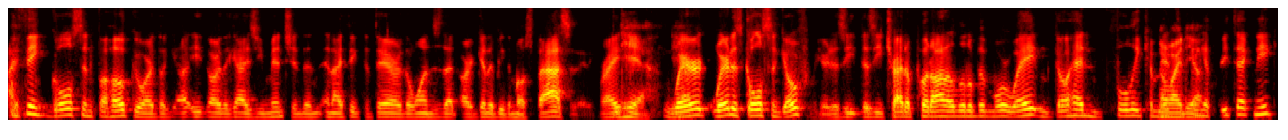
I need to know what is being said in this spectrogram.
I think Golston Fehoko are the uh, are the guys you mentioned, and, and I think that they are the ones that are going to be the most fascinating, right? Yeah, yeah. Where where does Golston go from here? Does he does he try to put on a little bit more weight and go ahead and fully commit no to being a three technique?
